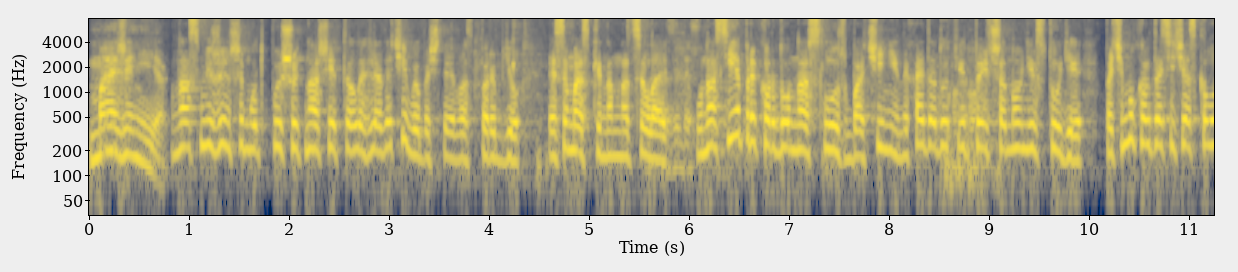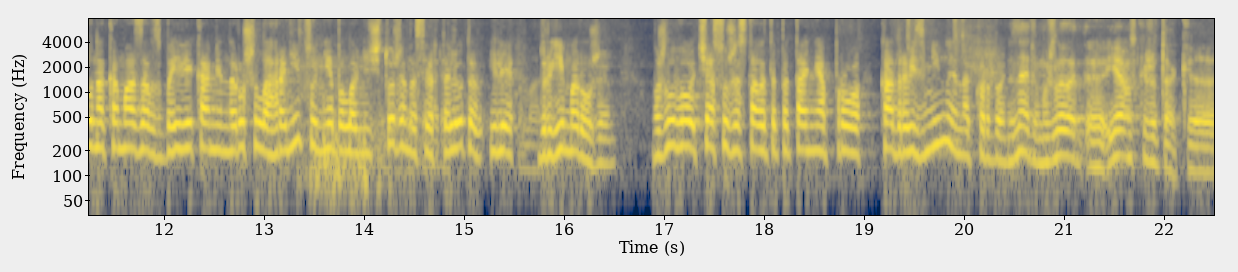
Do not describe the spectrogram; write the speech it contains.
Майже ніяк. У нас, між іншим, от пишуть наші телеглядачі, вибачте, я вас переб'ю, смски нам надсилають. У нас є прикордонна служба чи ні? Нехай дадуть відповідь, шановні в студії. Почему, когда сейчас колонна КАМАЗов с боевиками нарушила границу, не было уничтожено с вертолетов или другим оружием? Можливо, час уже ставити питання про кадрові зміни на кордоні? Знаєте, можливо, е, я вам скажу так. е,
